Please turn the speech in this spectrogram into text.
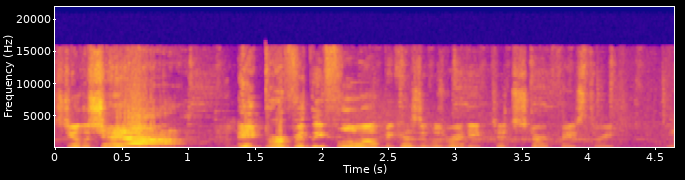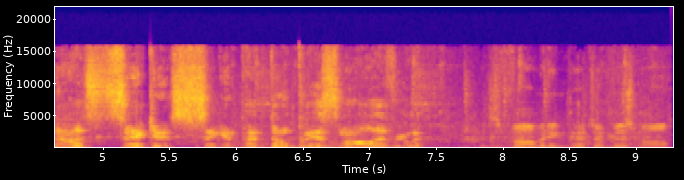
Steal the shadow. yeah! It perfectly flew up because it was ready to start phase three. Now it's sick and it's sick and Pepto Bismol everywhere. It's vomiting Pepto Bismol.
